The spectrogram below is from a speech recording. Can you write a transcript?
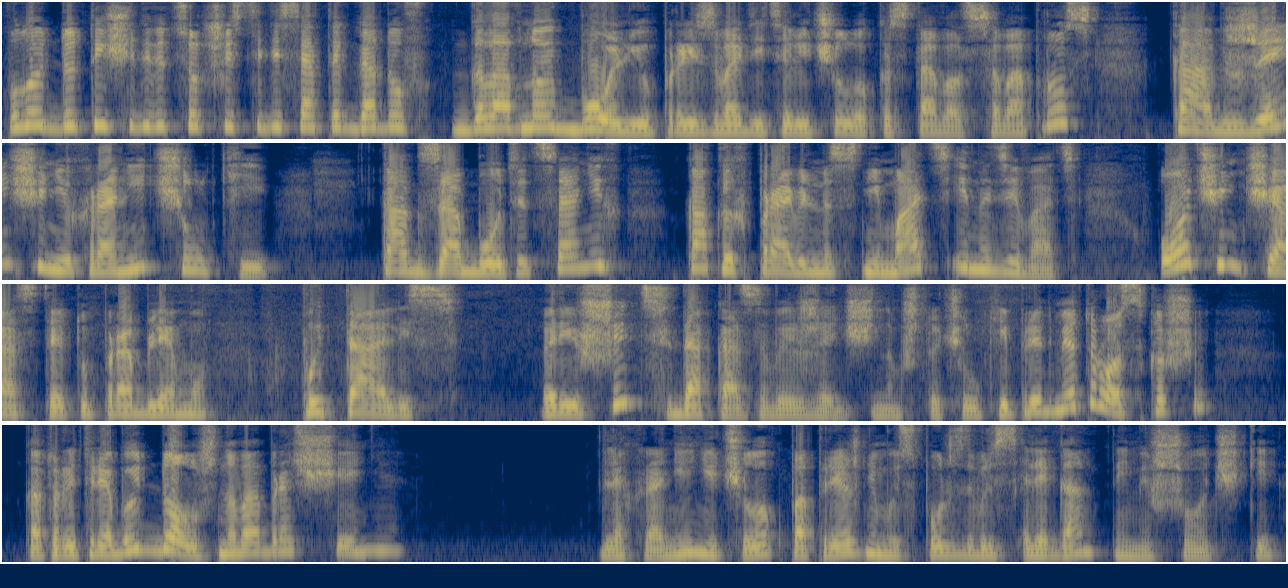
Вплоть до 1960-х годов головной болью производителей чулок оставался вопрос, как женщине хранить чулки, как заботиться о них, как их правильно снимать и надевать. Очень часто эту проблему пытались решить, доказывая женщинам, что чулки — предмет роскоши, который требует должного обращения. Для хранения чулок по-прежнему использовались элегантные мешочки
